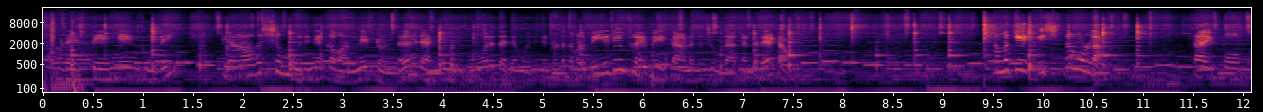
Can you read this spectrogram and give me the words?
നമ്മുടെ തേങ്ങയും കൂടി അത്യാവശ്യം മുരിഞ്ഞൊക്കെ വന്നിട്ടുണ്ട്. രണ്ടും ഒരുപോലെ തന്നെ മുരിഞ്ഞിട്ടുണ്ട്. നമ്മൾ മീഡിയം ഫ്ലെയിമിൽ ഇട്ടാണ് ഇത് ചൂടാക്കേണ്ടത് കേട്ടോ. നമുക്ക് ഇഷ്ടമുള്ള ടൈപ്പ് ഓഫ്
